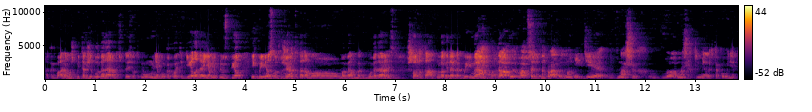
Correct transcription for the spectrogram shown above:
как бы она может быть также и благодарность. То есть вот у меня было какое-то дело, да, я в нем преуспел, их принес вот в жертву, да, там, богам, как благодарность, что-то там. Ну, как, это как бы и молитва. Да, да, вы, вы абсолютно правы, но нигде в наших, в наших примерах такого нет.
